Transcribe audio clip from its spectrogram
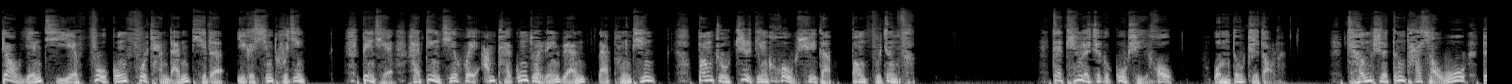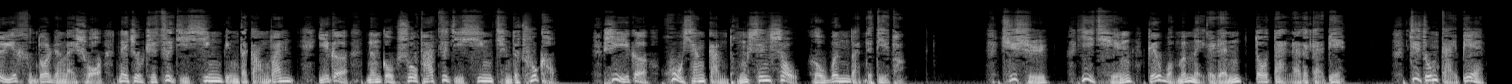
调研企业复工复产难题的一个新途径，并且还定期会安排工作人员来旁听，帮助制定后续的帮扶政策。在听了这个故事以后，我们都知道了，城市灯塔小屋对于很多人来说，那就是自己心灵的港湾，一个能够抒发自己心情的出口，是一个互相感同身受和温暖的地方。其实，疫情给我们每个人都带来了改变，这种改变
